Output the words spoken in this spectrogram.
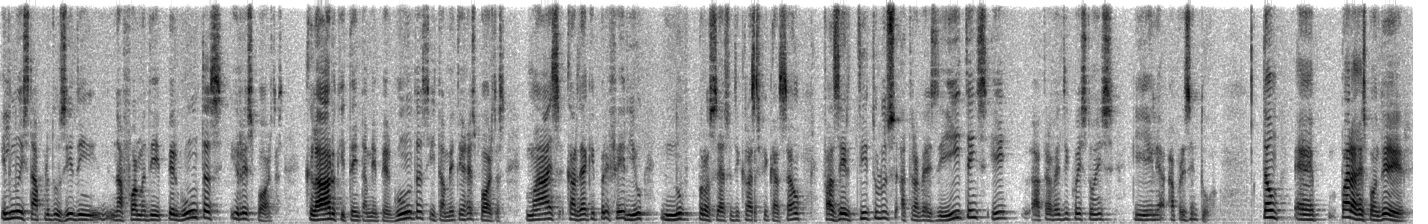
ele não está produzido em, na forma de perguntas e respostas. Claro que tem também perguntas e também tem respostas, mas Kardec preferiu, no processo de classificação, fazer títulos através de itens e através de questões que ele apresentou. Então, é, para responder,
